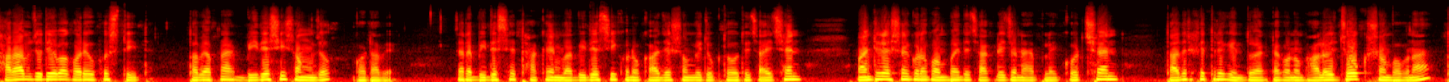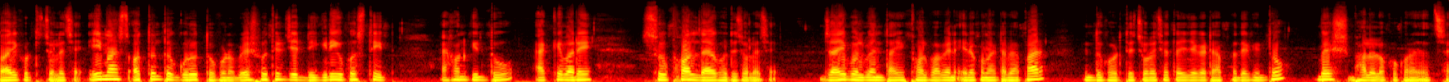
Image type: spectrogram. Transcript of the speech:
খারাপ যদিও বা ঘরে উপস্থিত, তবে আপনার বিদেশি সংযোগ ঘটাবে। যারা বিদেশে থাকেন বা বিদেশি কোনো কাজের সঙ্গে যুক্ত হতে চাইছেন মাল্টিন্যাশনাল কোনো কোম্পানিতে চাকরির জন্য অ্যাপ্লাই করছেন, তাদের ক্ষেত্রে কিন্তু একটা কোনো ভালো যোগ সম্ভাবনা তৈরি করতে চলেছে। এই মাস অত্যন্ত গুরুত্বপূর্ণ। বৃহস্পতির যে ডিগ্রি উপস্থিত, এখন কিন্তু একেবারে সুফলদায়ক হতে চলেছে। যাই বলবেন তাই ফল পাবেন, এরকম একটা ব্যাপার কিন্তু ঘটতে চলেছে। তাই জায়গাটা আপনাদের কিন্তু বেশ ভালো লক্ষ্য করা যাচ্ছে।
